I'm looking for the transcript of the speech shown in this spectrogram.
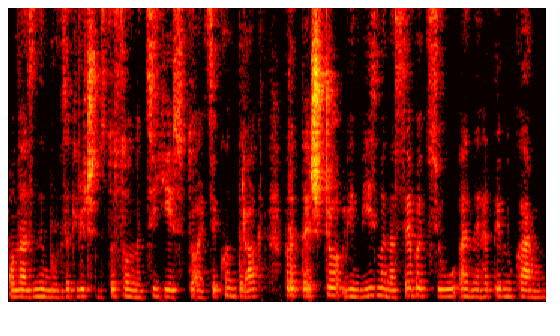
У нас з ним був заключений стосовно цієї ситуації контракт про те, що він візьме на себе цю е, негативну карму.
